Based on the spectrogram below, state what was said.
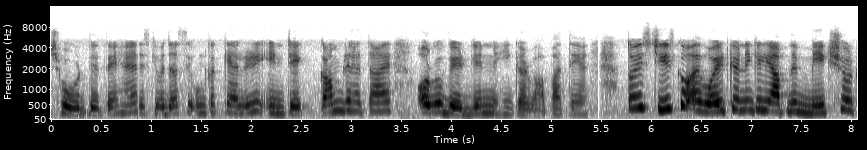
छोड़ देते हैं, जिसकी वजह से उनका कैलोरी इनटेक कम रहता है और वो वेट गेन नहीं करवा पाते हैं। तो इस चीज़ को अवॉइड करने के लिए आपने मेक श्योर sure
